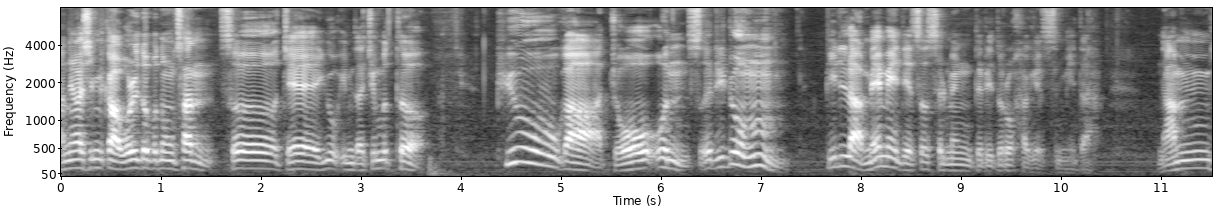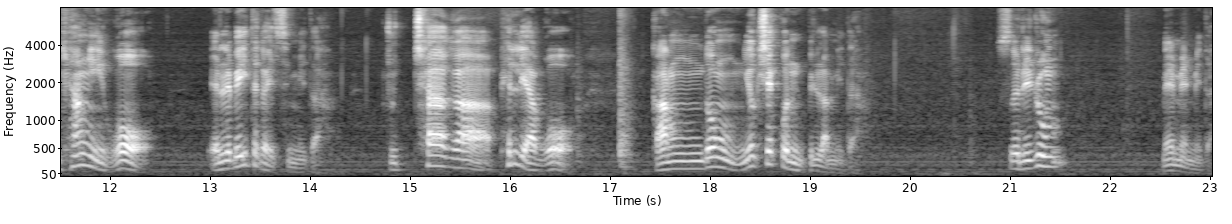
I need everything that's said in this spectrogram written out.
안녕하십니까 월드부동산 서재유입니다. 지금부터 뷰가 좋은 쓰리룸 빌라 매매에 대해서 설명드리도록 하겠습니다. 남향이고 엘리베이터가 있습니다. 주차가 편리하고 강동 역세권 빌라입니다. 쓰리룸 매매입니다.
